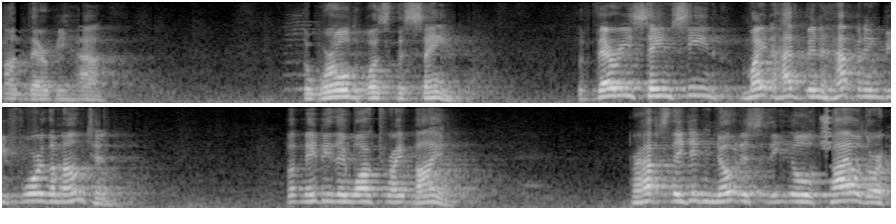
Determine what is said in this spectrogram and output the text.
on their behalf. The world was the same. The very same scene might have been happening before the mountain, but maybe they walked right by it. Perhaps they didn't notice the ill child or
